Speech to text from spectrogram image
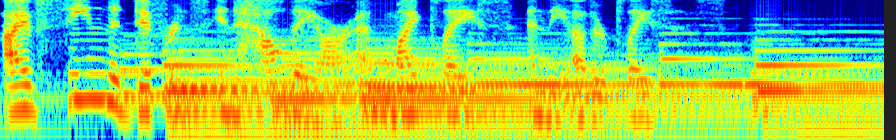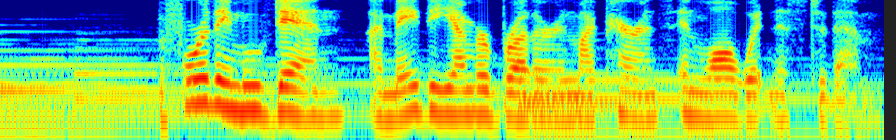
I have seen the difference in how they are at my place and the other places. Before they moved in, I made the younger brother and my parents-in-law witness to them,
